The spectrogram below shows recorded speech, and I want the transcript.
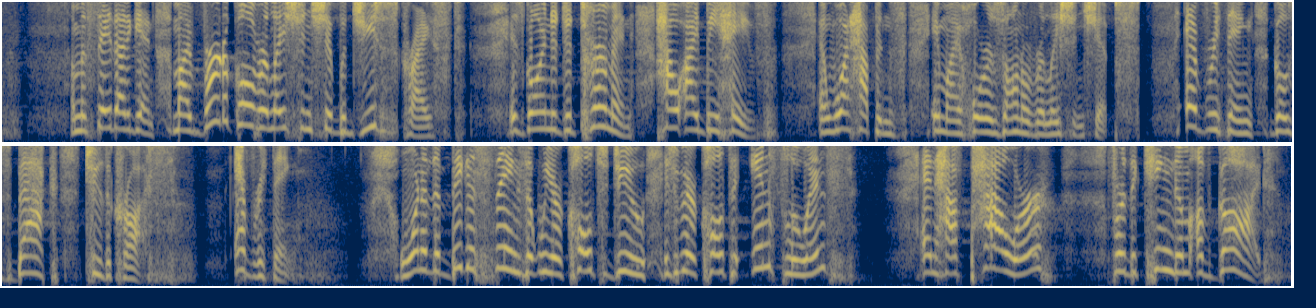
I'm going to say that again. My vertical relationship with Jesus Christ is going to determine how I behave and what happens in my horizontal relationships. Everything goes back to the cross. Everything. One of the biggest things that we are called to do is we are called to influence and have power for the kingdom of God.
